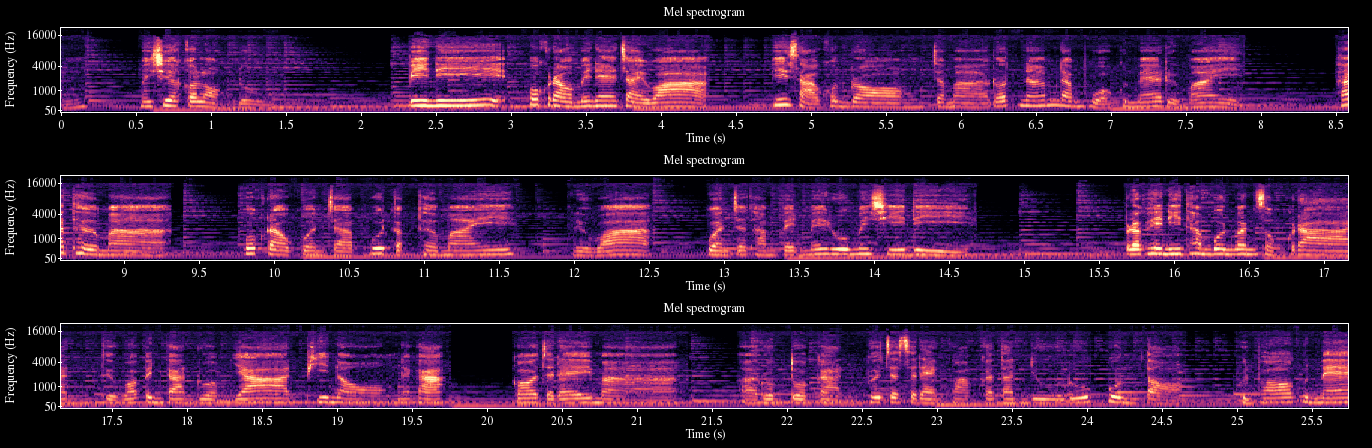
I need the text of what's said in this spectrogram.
ลไม่เชื่อก็ลองดู ปีนี้พวกเราไม่แน่ใจว่า พี่สาวคนรองจะมารดน้ำดำหัวคุณแม่หรือไม่ ถ้าเธอมา พวกเราควรจะพูดกับเธอไหม หรือว่าควรจะทำเป็นไม่รู้ไม่ชี้ดี ประเพณีทำบุญวันสงกรานต์ถือว่าเป็นการรวมญาติพี่น้องนะคะ ก็จะได้มาารวมตัวกันเพื่อจะแสดงความกตัญญูรู้คุณต่อ คุณพ่อคุณแม่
